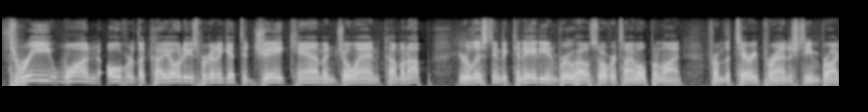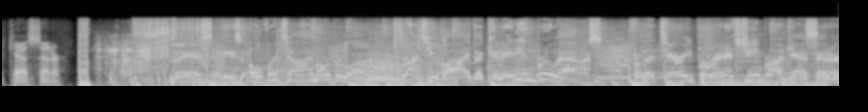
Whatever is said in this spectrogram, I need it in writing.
3-1 over the Coyotes. We're going to get to Jay, Cam, and Joanne coming up. You're listening to Canadian Brewhouse Overtime Open Line from the Terry Paranych Team Broadcast Center. This is Overtime Open Line, brought to you by the Canadian Brewhouse. From the Terry Paranych Team Broadcast Center,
